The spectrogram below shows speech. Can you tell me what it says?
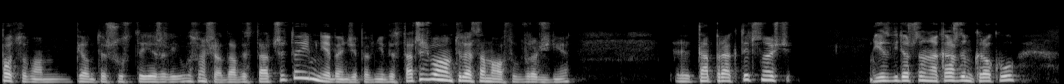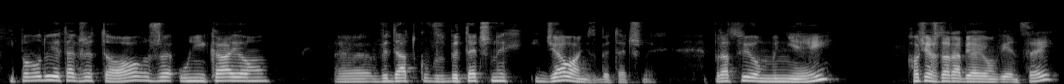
Po co mam piąty, szósty, jeżeli u sąsiada wystarczy, to i mnie będzie pewnie wystarczyć, bo mam tyle samo osób w rodzinie. Ta praktyczność jest widoczna na każdym kroku i powoduje także to, że unikają wydatków zbytecznych i działań zbytecznych. Pracują mniej, chociaż zarabiają więcej,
